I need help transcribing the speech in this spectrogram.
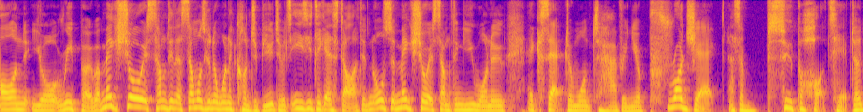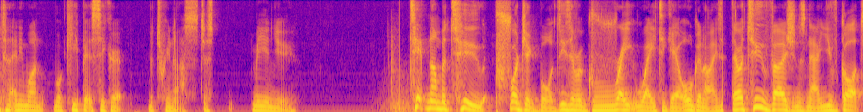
on your repo. But make sure it's something that someone's going to want to contribute to. It's easy to get started. And also make sure it's something you want to accept and want to have in your project. That's a super hot tip. Don't tell anyone. We'll keep it a secret between us, just me and you. Tip number two, project boards. These are a great way to get organized. There are two versions now. You've got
